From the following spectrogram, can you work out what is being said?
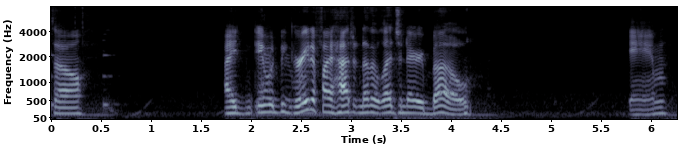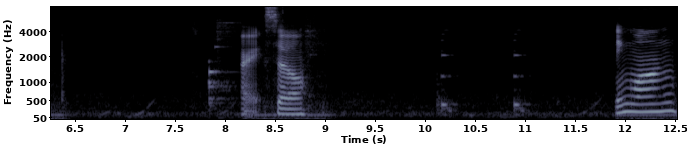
So... I, it would be great if I had another legendary bow. Game. Alright, so... Ningguang.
